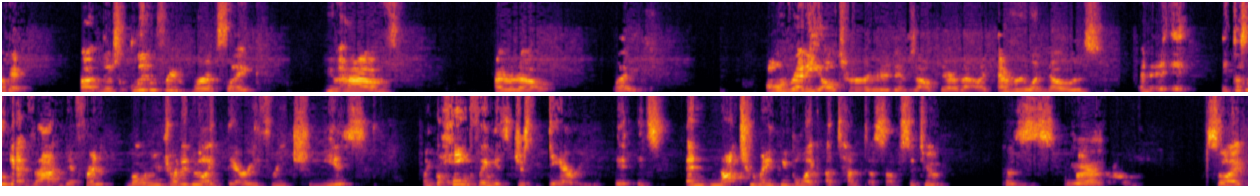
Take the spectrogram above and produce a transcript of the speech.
Okay, uh, there's gluten free where it's like you have, I don't know, like already alternatives out there that like everyone knows, and it it, it doesn't get that different. But when you try to do like dairy free cheese, like the whole thing is just dairy. It, it's and not too many people like attempt a substitute because Yeah. So like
